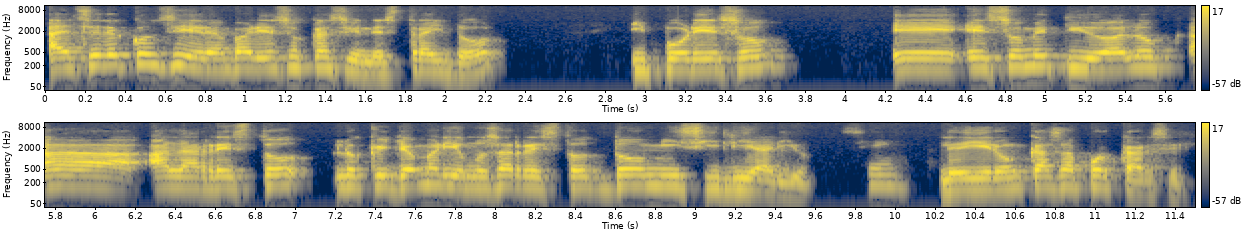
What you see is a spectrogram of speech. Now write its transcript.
A él se le considera en varias ocasiones traidor y por eso eh, es sometido al arresto, lo que llamaríamos arresto domiciliario. Le dieron casa por cárcel.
